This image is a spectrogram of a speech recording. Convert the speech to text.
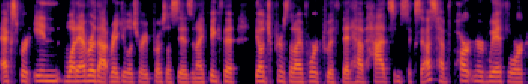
expert in whatever that regulatory process is. And i think that the entrepreneurs that i've worked with that have had some success have partnered with or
